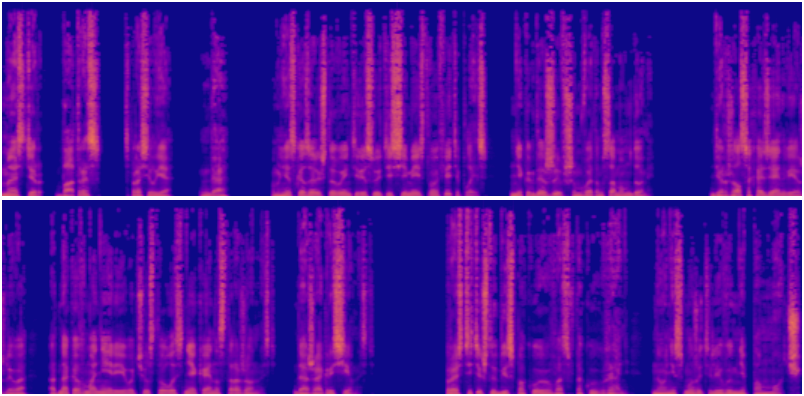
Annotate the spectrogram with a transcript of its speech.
«Мастер Батрес?» — спросил я. «Да». Мне сказали, что вы интересуетесь семейством Фетиплейс, некогда жившим в этом самом доме. Держался хозяин вежливо, однако в манере его чувствовалась некая настороженность, даже агрессивность. Простите, что беспокою вас в такую рань, но не сможете ли вы мне помочь?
